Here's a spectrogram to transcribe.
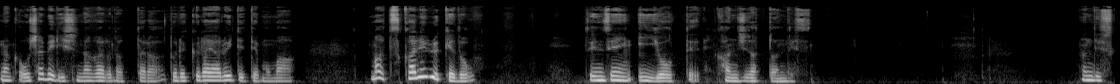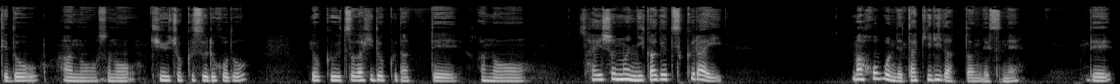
なんかおしゃべりしながらだったら、どれくらい歩いててもまあ、まあ疲れるけど、全然いいよって感じだったんです。なんですけど、あの、その、休職するほど、抑うつがひどくなって、あの、最初の2ヶ月くらい、まあ、ほぼ寝たきりだったんですね。で、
